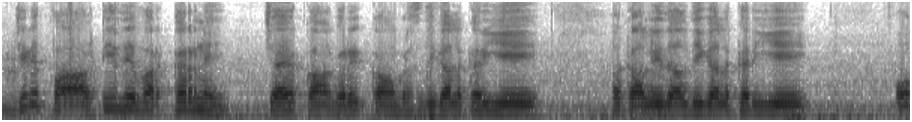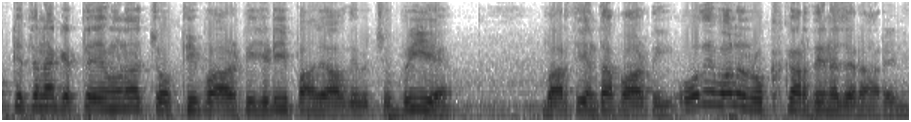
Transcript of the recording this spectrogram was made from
ਜਿਹੜੇ ਪਾਰਟੀ ਦੇ ਵਰਕਰ ਨੇ ਚਾਹੇ ਕਾਂਗਰਸ ਕਾਂਗਰਸ ਦੀ ਗੱਲ ਕਰੀਏ, ਅਕਾਲੀ ਦਲ ਦੀ ਗੱਲ ਕਰੀਏ, ਉਹ ਕਿਤੇ ਨਾ ਕਿਤੇ ਹੁਣ ਚੌਥੀ ਪਾਰਟੀ ਜਿਹੜੀ ਪੰਜਾਬ ਦੇ ਵਿੱਚ ਉਭਰੀ ਹੈ, ਭਾਰਤੀ ਜਨਤਾ ਪਾਰਟੀ, ਉਹਦੇ ਵੱਲ ਰੁਖ ਕਰਦੇ ਨਜ਼ਰ ਆ ਰਹੇ ਨੇ।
